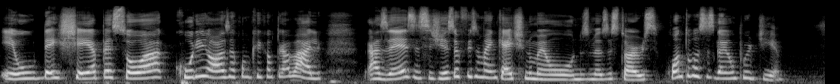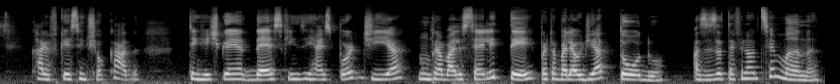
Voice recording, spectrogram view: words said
eu deixei a pessoa curiosa com o que, que eu trabalho. Às vezes, esses dias eu fiz uma enquete no meu, nos meus stories. Quanto vocês ganham por dia? Cara, eu fiquei assim, chocada. Tem gente que ganha 10, 15 reais por dia num trabalho CLT pra trabalhar o dia todo. Às vezes até final de semana.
